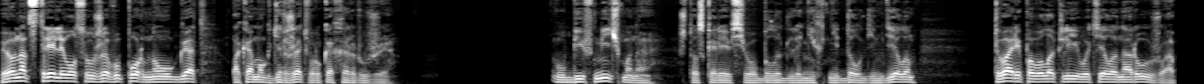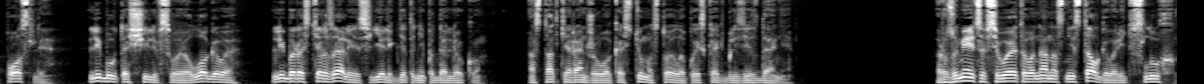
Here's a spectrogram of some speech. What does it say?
и он отстреливался уже в упор наугад, пока мог держать в руках оружие. Убив Мичмана, что, скорее всего, было для них недолгим делом, твари поволокли его тело наружу, а после либо утащили в свое логово, либо растерзали и съели где-то неподалеку. Остатки оранжевого костюма стоило поискать вблизи здания. Разумеется, всего этого Нанос не стал говорить вслух,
